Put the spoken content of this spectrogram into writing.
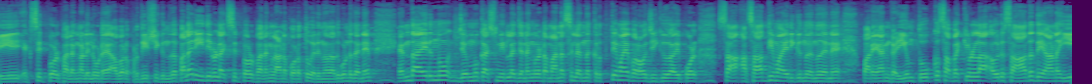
ഈ എക്സിറ്റ് പോൾ ഫലങ്ങളിലൂടെ അവർ പ്രതീക്ഷിക്കുന്നത്. പല രീതിയിലുള്ള എക്സിറ്റ് പോൾ ഫലങ്ങളാണ് പുറത്തു വരുന്നത്. അതുകൊണ്ട് തന്നെ എന്തായിരുന്നു ജമ്മു കാശ്മീരിലെ ജനങ്ങളുടെ മനസ്സിലെന്ന് കൃത്യമായി പ്രവചിക്കുക ഇപ്പോൾ അസാധ്യമായിരിക്കുന്നു എന്ന് തന്നെ പറയാൻ കഴിയും. തൂക്കുസഭയ്ക്കുള്ള ഒരു സാധ്യതയാണ് ഈ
